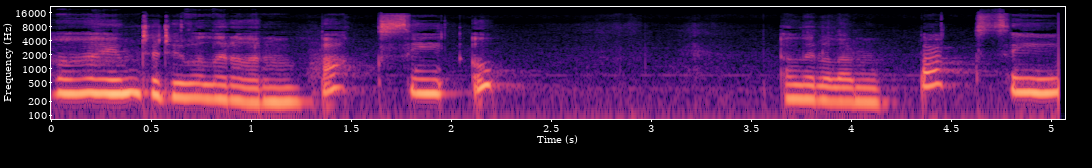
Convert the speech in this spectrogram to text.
time to do a little unboxing. Oh, a little unboxing.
